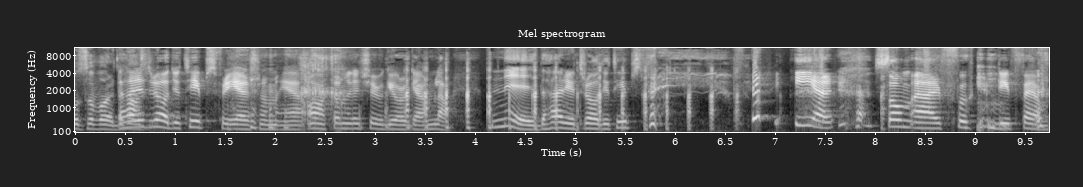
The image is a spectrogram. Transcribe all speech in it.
och så var det. Det här är ett radiotips för er som är 18 eller 20 år gamla. Nej, det här är ett radiotips för er som är 40, 50,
